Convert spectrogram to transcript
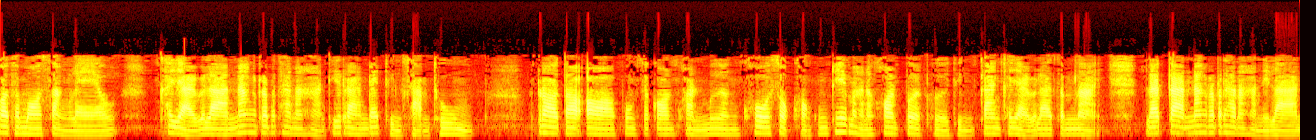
กทมสั่งแล้ว ขยายเวลานั่งรับประทานอาหารที่ร้านได้ถึงสามทุ่ม รอตออพงศกรขวัญเมืองโฆษกของกรุงเทพมหานครเปิดเผยถึงการขยายเวลาจำหน่าย และการนั่งรับประทานอาหารในร้าน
